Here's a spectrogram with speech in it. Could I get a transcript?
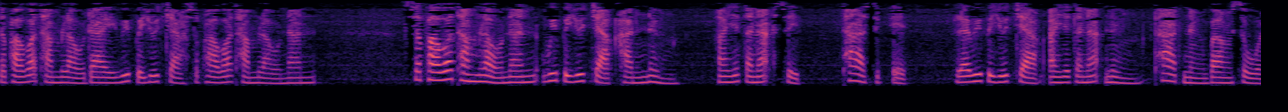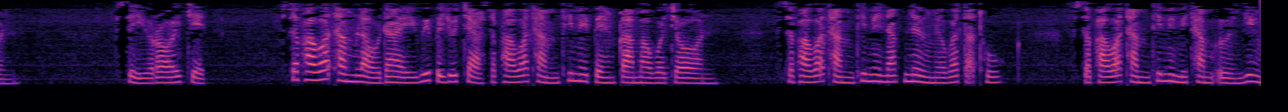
สภาวธรรมเหล่าใดวิปยุจจากสภาวธรรมเหล่านั้น สภาวธรรมเหล่านั้นวิปยุจจากขันหนึ่งอายตนะสิบ ธาตุสิบเอ็ดและวิปยุจจากอายตนะหนึ่งธาตุหนึ่งบางส่วนสี่ร้อยเจ็ดสภาวธรรมเหล่าใดวิปยุจจากสภาวธรรมที่ไม่เป็นกามาวจร สภาวธรรมที่ไม่นับหนึ่งในวัตทุกข์ สภาวธรรมที่ไม่มีธรรมอื่นยิ่ง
